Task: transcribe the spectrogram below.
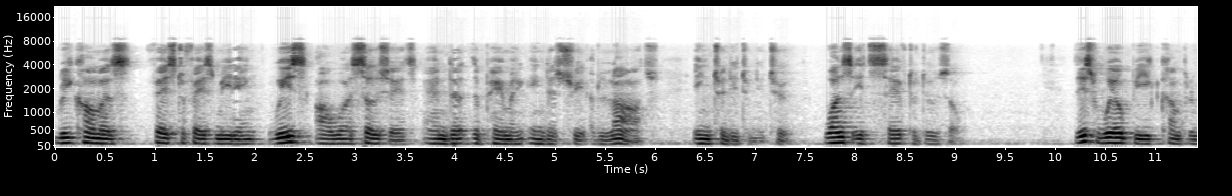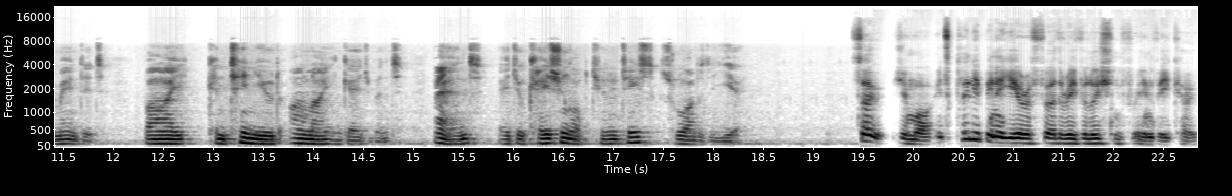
recommence face-to-face meeting with our associates and the payment industry at large in 2022, once it's safe to do so. This will be complemented by continued online engagement and education opportunities throughout the year. So, Jianhua, it's clearly been a year of further evolution for EMVCo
